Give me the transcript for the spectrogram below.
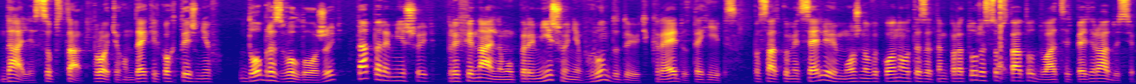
Далі субстат протягом декількох тижнів добре зволожують та перемішують. При фінальному перемішуванні в ґрунт додають крейду та гіпс. Посадку міцелію можна виконувати за температури субстату 25 градусів.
